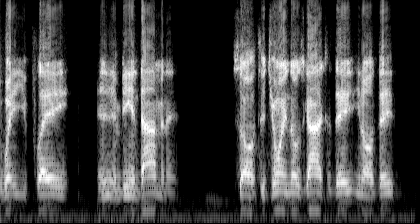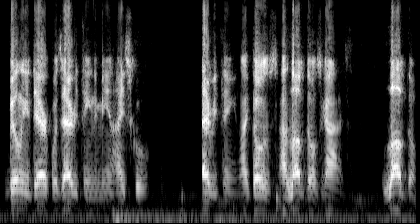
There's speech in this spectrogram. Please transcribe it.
the way you play and, and, being dominant. So to join those guys, they, you know, they, Billy and Derrick was everything to me in high school. Everything. Like those, I love those guys. Loved them.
